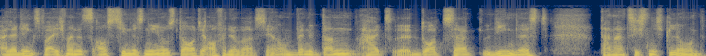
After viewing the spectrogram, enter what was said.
Allerdings, weil ich meine, das Ausziehen des Neos dauert ja auch wieder was, ja. Und wenn du dann halt äh, dort liegen lässt, dann hat sich's nicht gelohnt.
